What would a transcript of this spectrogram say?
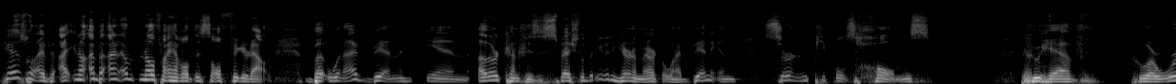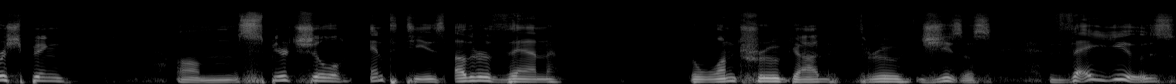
here's what I've I, you know I, I don't know if I have all this all figured out, but when I've been in other countries, especially, but even here in America, when I've been in certain people's homes who have who are worshiping um, spiritual entities other than the one true God through Jesus, they use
